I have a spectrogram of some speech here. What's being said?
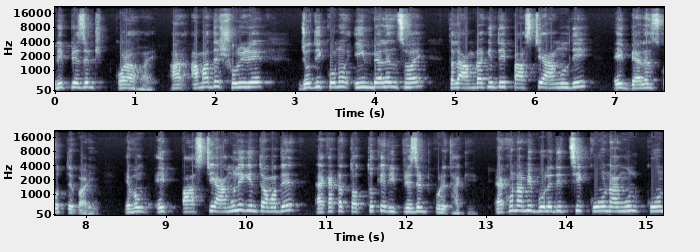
রিপ্রেজেন্ট করা হয়। আর আমাদের শরীরে যদি কোনো ইমব্যালেন্স হয়, তাহলে আমরা কিন্তু এই পাঁচটি আঙুল দিয়ে এই ব্যালেন্স করতে পারি। এবং এই পাঁচটি আঙুলই কিন্তু আমাদের এক একটা তত্ত্বকে রিপ্রেজেন্ট করে থাকে। এখন আমি বলে দিচ্ছি কোন আঙুল কোন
